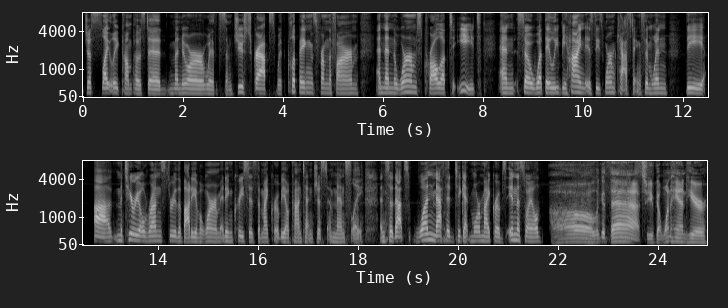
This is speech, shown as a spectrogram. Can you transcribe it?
just slightly composted manure with some juice scraps with clippings from the farm, and then the worms crawl up to eat. And so what they leave behind is these worm castings. And when the uh, material runs through the body of a worm, it increases the microbial content just immensely. And so that's one method to get more microbes in the soil. Oh, look at that. So you've got one hand here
